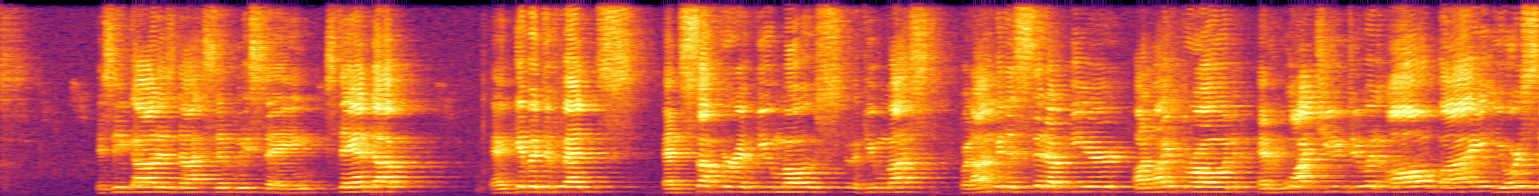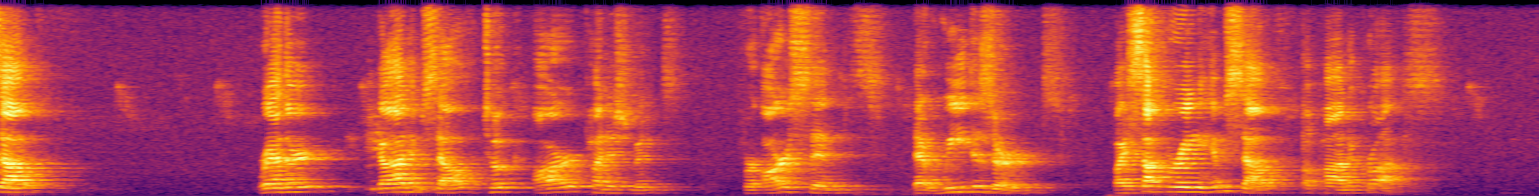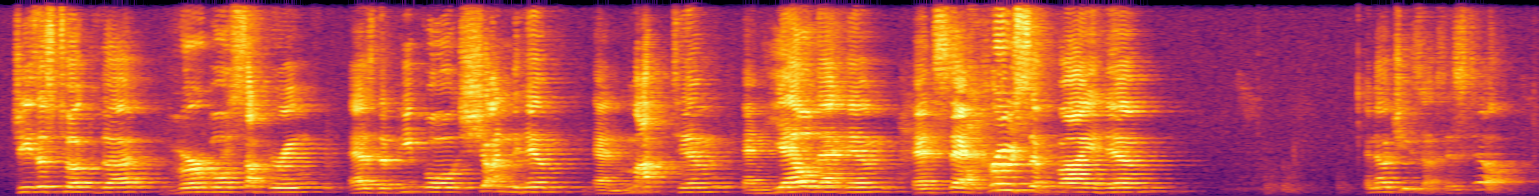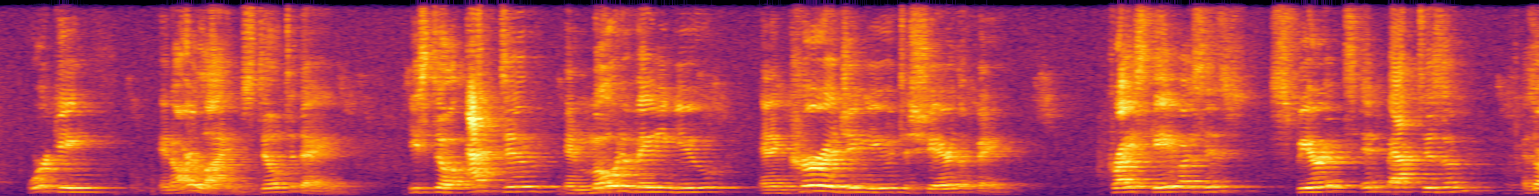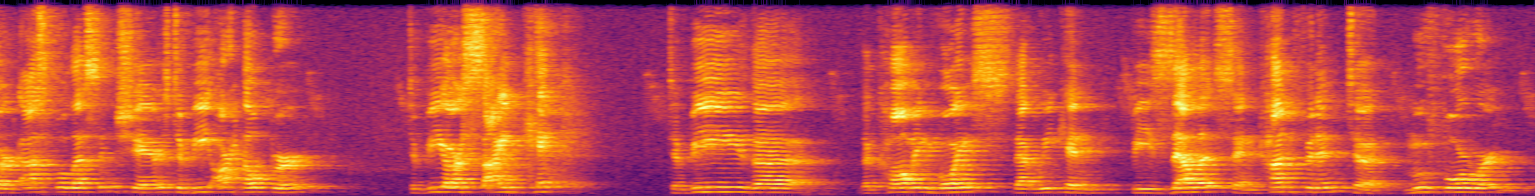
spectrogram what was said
You see, God is not simply saying, stand up and give a defense and suffer if you most, if you must, but I'm going to sit up here on my throne and watch you do it all by yourself. Rather, God himself took our punishment for our sins that we deserved by suffering himself upon a cross. Jesus took the verbal suffering as the people shunned him and mocked him and yelled at him and said, Crucify him. And now Jesus is still working in our lives, still today, He's still active in motivating you and encouraging you to share the faith. Christ gave us his spirit in baptism, as our gospel lesson shares, to be our helper, to be our sidekick, to be the, the calming voice that we can be zealous and confident to move forward.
